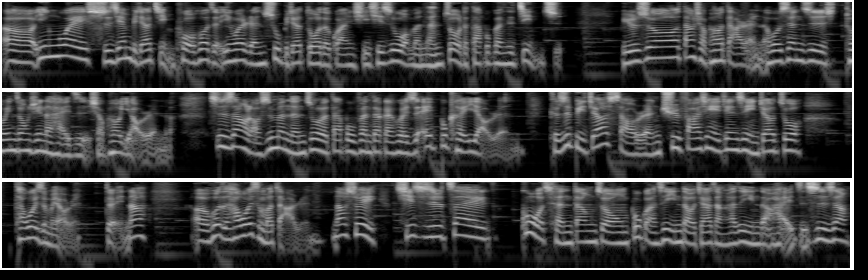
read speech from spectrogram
呃，因为时间比较紧迫，或者因为人数比较多的关系，其实我们能做的大部分是禁止。比如说，当小朋友打人了，或甚至托婴中心的孩子小朋友咬人了，事实上，老师们能做的大部分大概会是：诶，不可以咬人。可是比较少人去发现一件事情，叫做他为什么咬人？对，那呃，或者他为什么打人？那所以，其实，在过程当中，不管是引导家长还是引导孩子，事实上，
